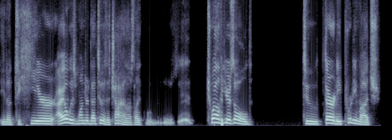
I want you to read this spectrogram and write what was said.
you know, to hear I always wondered that too as a child. I was like, twelve years old to thirty, pretty much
